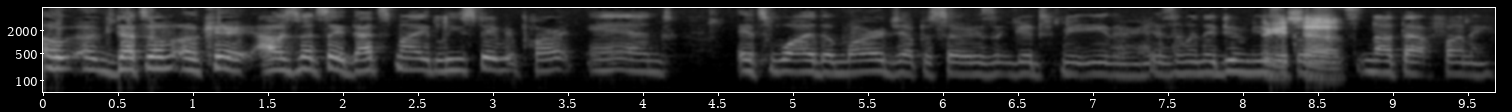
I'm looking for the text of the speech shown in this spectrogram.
Oh, uh, that's okay. I was about to say that's my least favorite part, and it's why the Marge episode isn't good to me either. Is when they do musicals, up. it's not that funny.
